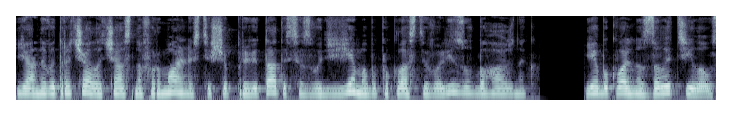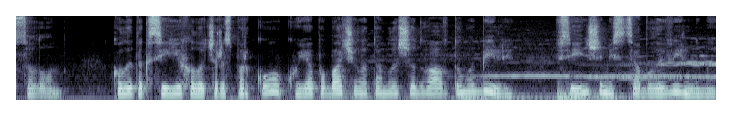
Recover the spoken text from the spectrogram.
Я не витрачала час на формальності, щоб привітатися з водієм або покласти валізу в багажник. Я буквально залетіла у салон. Коли таксі їхало через парковку, я побачила там лише два автомобілі, всі інші місця були вільними.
